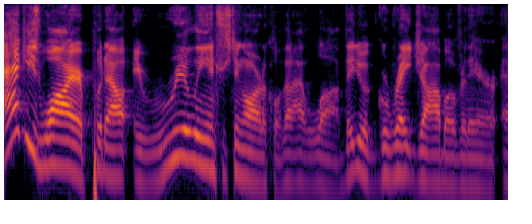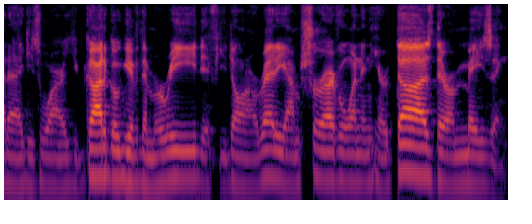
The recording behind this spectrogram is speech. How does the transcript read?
Aggies Wire put out a really interesting article that I love. They do a great job over there at Aggies Wire. You got to go give them a read if you don't already. I'm sure everyone in here does. They're amazing.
